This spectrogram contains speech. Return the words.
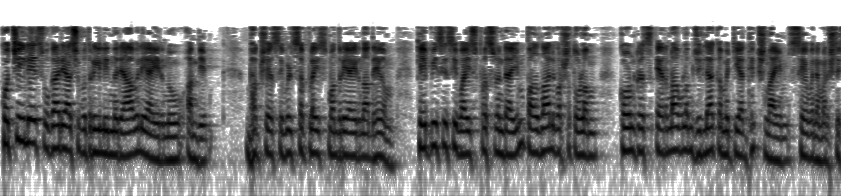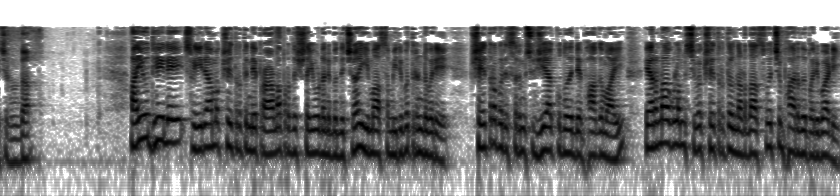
കൊച്ചിയിലെ സ്വകാര്യ ആശുപത്രിയിൽ ഇന്ന് രാവിലെയായിരുന്നു അന്ത്യം. ഭക്ഷ്യ സിവിൽ സപ്ലൈസ് മന്ത്രിയായിരുന്ന അദ്ദേഹം K P C C vice പ്രസിഡന്റായും പതിനാല് വർഷത്തോളം കോൺഗ്രസ് എറണാകുളം ജില്ലാ കമ്മിറ്റി അധ്യക്ഷനായും സേവനമനുഷ്ഠിച്ചിട്ടുണ്ട്. അയോധ്യയിലെ ശ്രീരാമക്ഷേത്രത്തിന്റെ പ്രാണപ്രതിഷ്ഠയോടനുബന്ധിച്ച് ഈ മാസം വരെ ക്ഷേത്ര പരിസരം ശുചിയാക്കുന്നതിന്റെ ഭാഗമായി എറണാകുളം ശിവക്ഷേത്രത്തിൽ നടന്ന സ്വച്ഛ് ഭാരത് പരിപാടി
